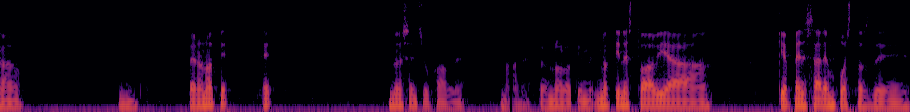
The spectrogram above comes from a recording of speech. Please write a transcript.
Claro. Pero no, ti- eh, no es enchufable. Vale, entonces no lo tiene, no tienes todavía que pensar en puestos de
